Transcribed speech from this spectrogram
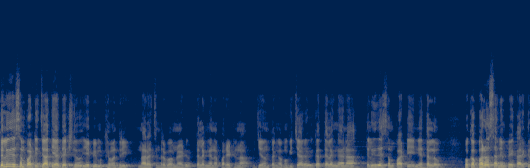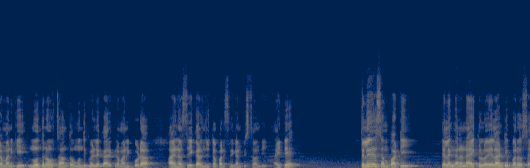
తెలుగుదేశం పార్టీ జాతీయ అధ్యక్షుడు ఏపీ ముఖ్యమంత్రి నారా చంద్రబాబు నాయుడు తెలంగాణ పర్యటన విజయవంతంగా ముగించారు. ఇక తెలంగాణ తెలుగుదేశం పార్టీ నేతల్లో ఒక భరోసా నింపే కార్యక్రమానికి నూతన ఉత్సాహంతో ముందుకు వెళ్ళే కార్యక్రమానికి కూడా ఆయన శ్రీకారం చుట్టిన పరిస్థితి కనిపిస్తోంది. అయితే తెలుగుదేశం పార్టీ తెలంగాణ నాయకుల్లో ఎలాంటి భరోసా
